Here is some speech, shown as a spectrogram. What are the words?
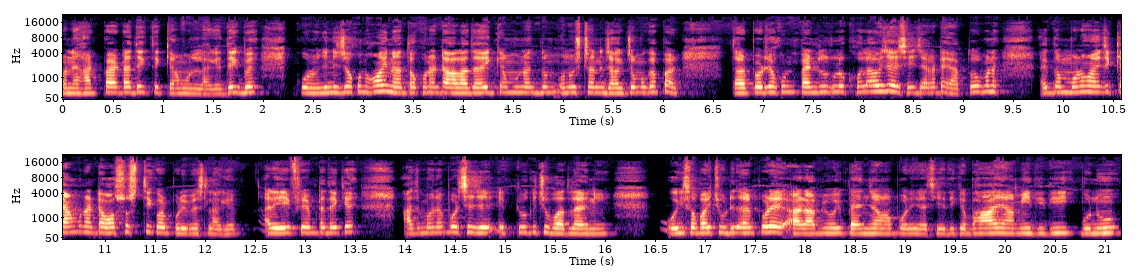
মানে হাট পাড়াটা দেখতে কেমন লাগে? দেখবে কোনো জিনিস যখন হয় না, তখন একটা আলাদাই কেমন একদম অনুষ্ঠানে জাঁকজমক ব্যাপার। তারপর যখন প্যান্ডেলগুলো খোলা হয়ে যায়, সেই জায়গাটা এত মানে একদম মনে হয় যে কেমন একটা অস্বস্তিকর পরিবেশ লাগে। আর এই ফ্রেমটা দেখে আজ মনে পড়ছে যে একটুও কিছু বদলায়নি। ওই সবাই চুড়িদার পরে আর আমি ওই প্যান্ট-জামা পরে আছি। এদিকে ভাই, আমি, দিদি, বুনু,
